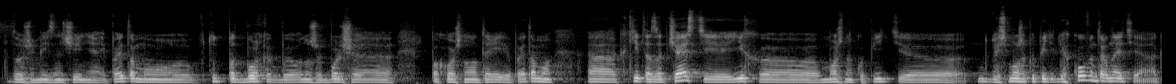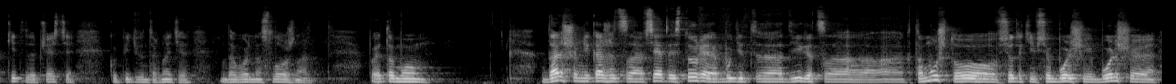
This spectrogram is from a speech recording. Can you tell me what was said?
это тоже имеет значение. И поэтому тут подбор, как бы, он уже больше похож на лотерею. Поэтому какие-то запчасти, их можно купить, ну, то есть можно купить легко в интернете, а какие-то запчасти купить в интернете довольно сложно. Поэтому Дальше, мне кажется, вся эта история будет э, двигаться э, к тому, что все-таки все больше и больше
